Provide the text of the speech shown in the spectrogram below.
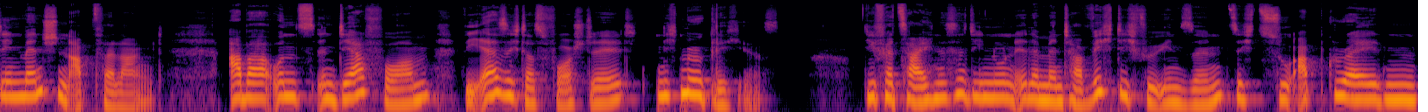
den Menschen abverlangt, aber uns in der Form, wie er sich das vorstellt, nicht möglich ist. Die Verzeichnisse, die nun elementar wichtig für ihn sind, sich zu upgraden,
